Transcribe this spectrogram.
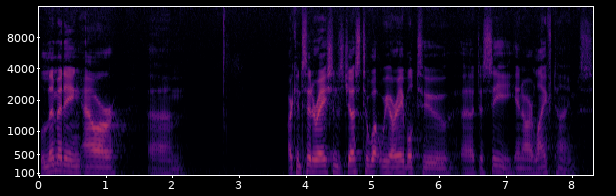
limiting our, um, our considerations just to what we are able to, uh, to see in our lifetimes.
